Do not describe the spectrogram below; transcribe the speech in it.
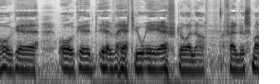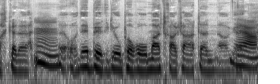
og, eh, og eh, det heter jo EF, da, eller Fellesmarkedet. Mm. Eh, Og det bygde jo på Romatraktaten. Og, eh, Ja.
